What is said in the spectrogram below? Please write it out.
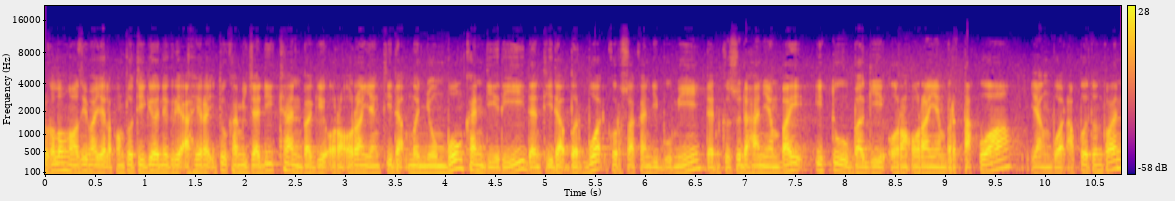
Surah Al-Azim ayat 83 negeri akhirat itu kami jadikan bagi orang-orang yang tidak menyombongkan diri dan tidak berbuat kerosakan di bumi dan kesudahan yang baik itu bagi orang-orang yang bertakwa yang buat apa tuan-tuan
